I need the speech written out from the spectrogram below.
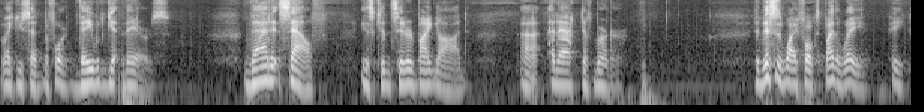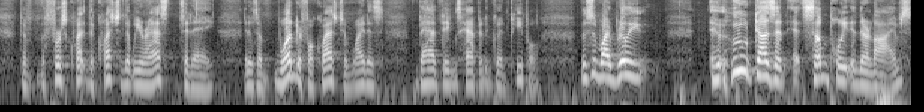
like you said before, they would get theirs. That itself is considered by God uh, an act of murder. And this is why, folks, by the way, hey, the, the first que- the question that we were asked today, and it was a wonderful question why does bad things happen to good people? This is why, really, who doesn't at some point in their lives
